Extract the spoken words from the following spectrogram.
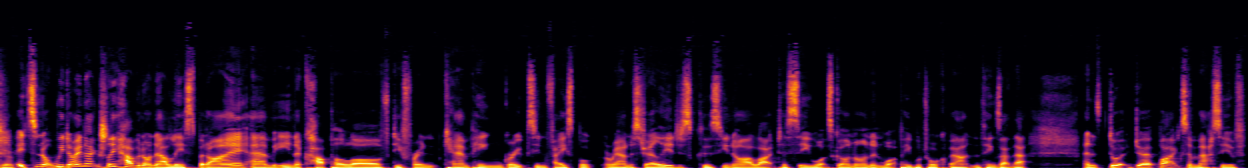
Yep. It's not. We don't actually have it on our list, but I am in a couple of different camping groups in Facebook around Australia, just because you know I like to see what's going on and what people talk about and things like that. And dirt, bikes are massive.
